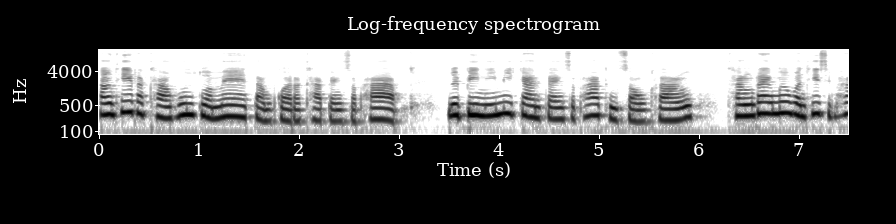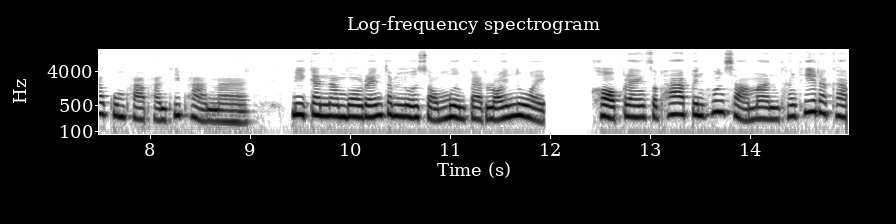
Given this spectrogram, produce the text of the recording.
ทั้งที่ราคาหุ้นตัวแม่ต่ำกว่าราคาแปลงสภาพ โดยปีนี้มีการแปลงสภาพถึง 2 ครั้ง ครั้งแรกเมื่อวันที่ 15 กุมภาพันธ์ที่ผ่านมา มีการนำวอร์เรนต์จำนวน 28,000 หน่วย ขอแปลงสภาพเป็นหุ้นสามัญทั้งที่ราคา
